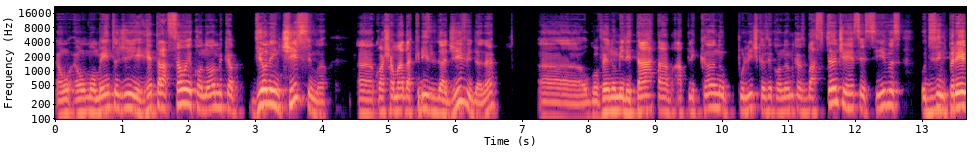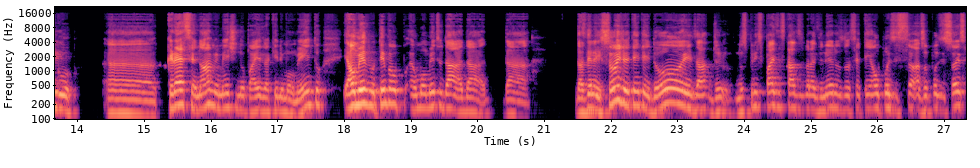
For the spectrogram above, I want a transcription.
é um, é um momento de retração econômica violentíssima, uh, com a chamada crise da dívida. Né? Uh, o governo militar está aplicando políticas econômicas bastante recessivas, o desemprego uh, cresce enormemente no país naquele momento, e ao mesmo tempo é o, é o momento da, da, da das eleições de 82, a, de, nos principais estados brasileiros, você tem a oposição, as oposições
